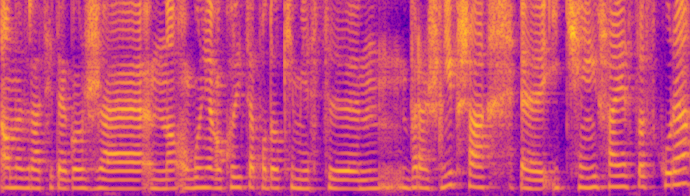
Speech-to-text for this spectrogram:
One z racji tego, że no, ogólnie okolica pod okiem jest ym, wrażliwsza y, i cieńsza jest ta skóra,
